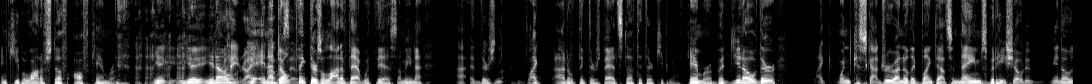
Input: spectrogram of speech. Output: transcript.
and keep a lot of stuff off camera. you, you, you know, Right, right. and I don't so. think there's a lot of that with this. I mean, I, I, there's like I don't think there's bad stuff that they're keeping off camera, but you know, they're like when Scott Drew. I know they blanked out some names, but he showed him, you know,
